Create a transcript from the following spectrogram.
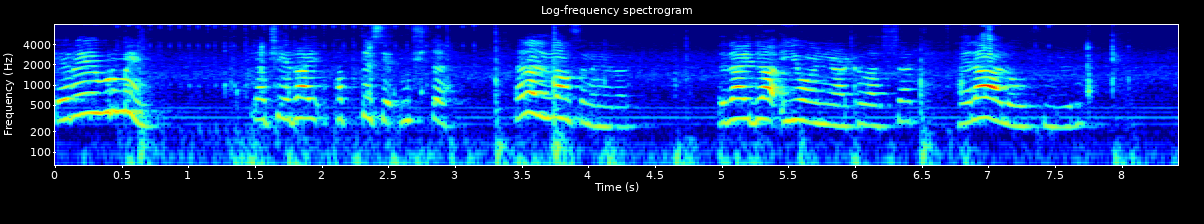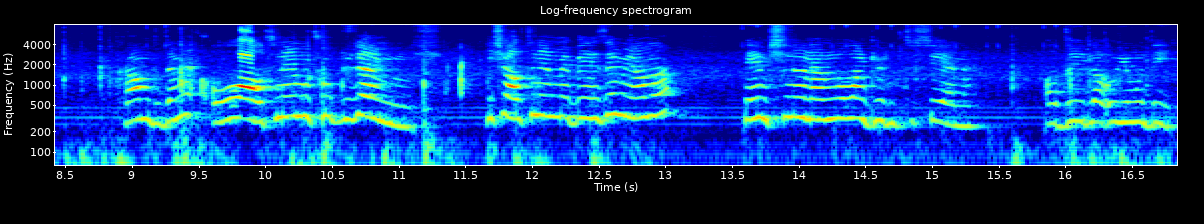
Eray'a vurmayın. Gerçi Eray patates etmiş de. Helal lan sana Eray. Eray daha iyi oynuyor arkadaşlar. Helal olsun diyorum. Kalmadı değil mi? Oo altın elma çok güzelmiş. Hiç altın elmaya benzemiyor ama benim için önemli olan görüntüsü yani. Adıyla uyumu değil.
